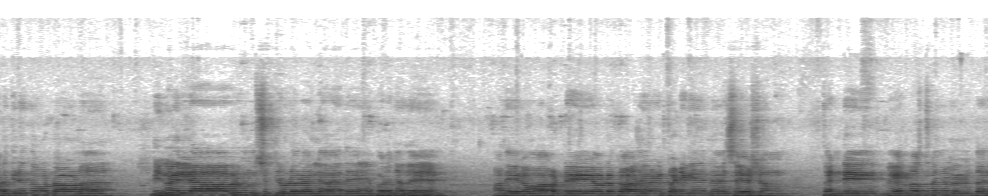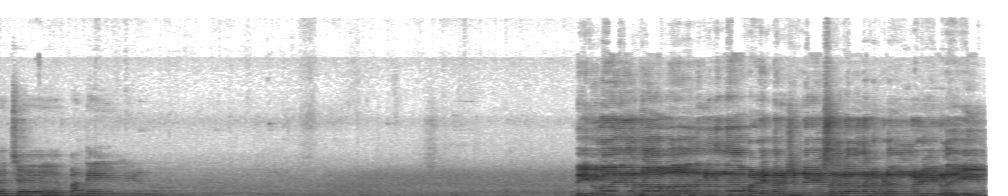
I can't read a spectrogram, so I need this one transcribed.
അറിഞ്ഞിരുന്നുകൊണ്ടാണ് നിങ്ങളെല്ലാവരും ശുദ്ധിയുള്ളവരല്ല എന്ന് പറഞ്ഞത്. അദ്ദേഹമാകട്ടെ അവരുടെ കാലുകൾ കഴുകിയതിന് ശേഷം തന്റെ മേൽവസ്ത്രങ്ങൾ ധരിച്ച് പന്തിയിൽ ഇരുന്നു ദൈവമായ കർത്താവ് നിങ്ങളിൽ നിന്ന് പഴയ മനുഷ്യന്റെ സകല നടപടം കഴിയുകയും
